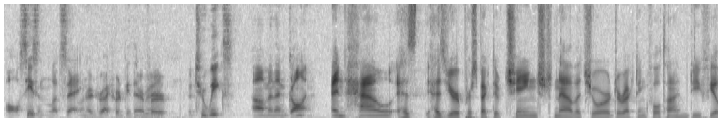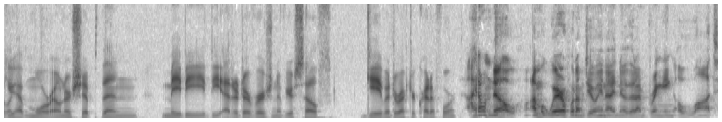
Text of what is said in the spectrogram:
all season, let's say, and a director would be there for two weeks, um, and then gone. And how has has your perspective changed now that you're directing full time? Do you feel like you have more ownership than maybe the editor version of yourself gave a director credit for? I don't know. I'm aware of what I'm doing. I know that I'm bringing a lot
